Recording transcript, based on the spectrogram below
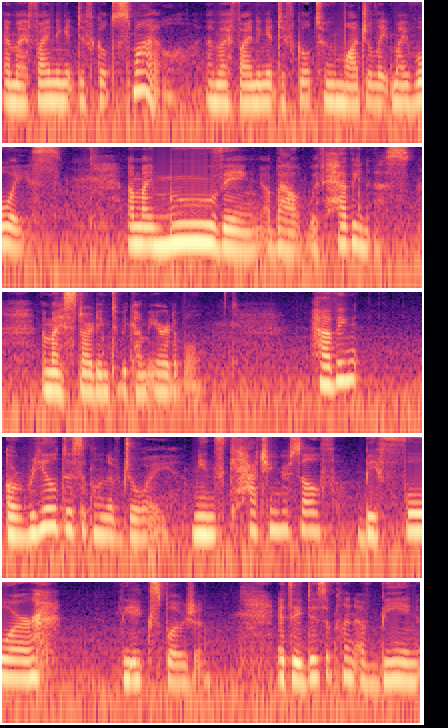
am I finding it difficult to smile? Am I finding it difficult to modulate my voice? Am I moving about with heaviness? Am I starting to become irritable? Having A real discipline of joy means catching yourself before the explosion. It's a discipline of being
